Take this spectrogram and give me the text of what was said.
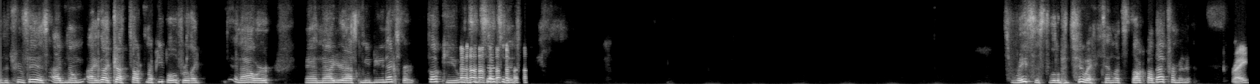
But the truth is, I've known I like got to talk to my people for like an hour, and now you're asking me to be an expert. Fuck you. It's insensitive. it's racist a little bit too, and let's talk about that for a minute. Right?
